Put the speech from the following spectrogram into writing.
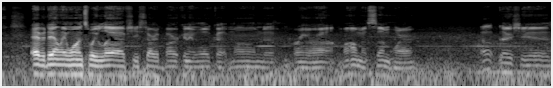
evidently once we left, she started barking and woke up mom to bring her out. Mom is somewhere. Oh, there she is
